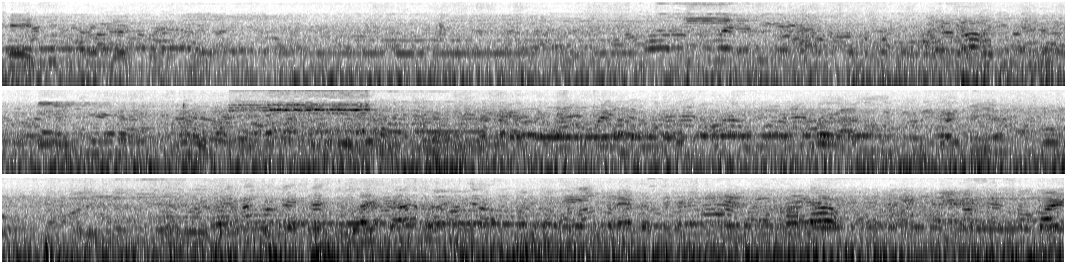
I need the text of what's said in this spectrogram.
শেষ সবাই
